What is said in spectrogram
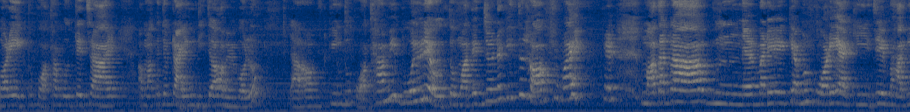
করে, একটু কথা বলতে চায়। আমাকে তো টাইম দিতে হবে বলো। কিন্তু কথা আমি বললেও তোমাদের জন্য কিন্তু সব সময় মাথাটা মানে কেমন করে আর কি, যে ভাবি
